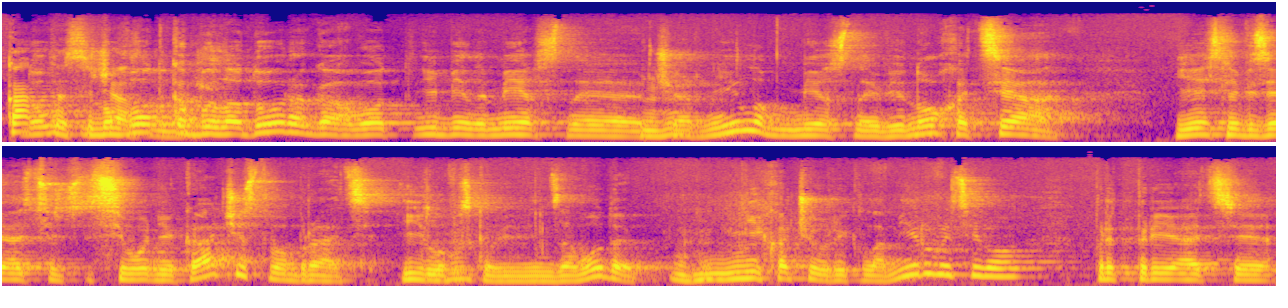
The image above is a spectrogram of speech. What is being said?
Как ну, ты сейчас но водка думаешь? было дорого, а вот именно местное угу. чернила, местное вино, хотя если взять сегодня качество брать Иловского угу. винзавода, угу. не хочу рекламировать его предприятие,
